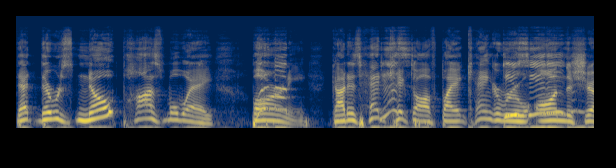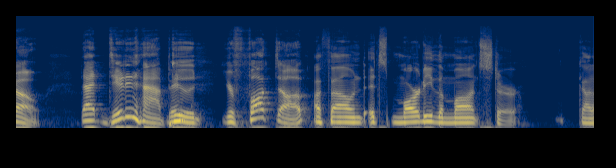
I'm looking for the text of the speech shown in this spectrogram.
That there was no possible way Barney got his head Yes. kicked off by a kangaroo you see on the show. That didn't happen. Dude. You're fucked up. I found it's Marty the monster got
